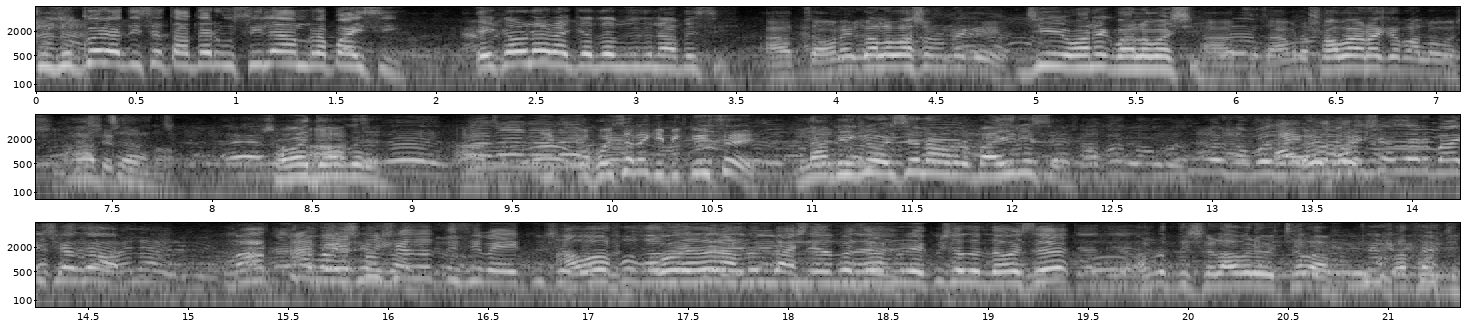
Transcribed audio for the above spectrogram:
সুযোগ করে দিছে তাদের উসিলে আমরা পাইছি। এই কারণে রেখে দেব যদি না বেশি। আচ্ছা অনেক ভালোবাসেন ওনাকে জি অনেক ভালোবাসি। আচ্ছা আচ্ছা, আমরা সবাই ওনাকে ভালোবাসি আচ্ছা আচ্ছা। সবাই দোয়া করেন। আচ্ছা হয়েছে নাকি? বিক্রি হয়েছে? না বিক্রি হয়েছে না বাইরে হয়েছে। বাইশ হাজার বাইশ হাজার। মাত্র হাজার। একুশ হাজার দেওয়া হয়েছে আমরা দুশো টাকা করে বেচলাম। কথা হচ্ছে।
